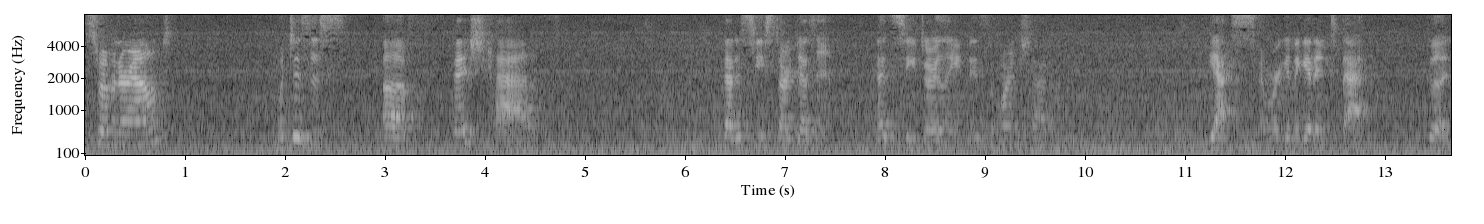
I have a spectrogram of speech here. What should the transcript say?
swimming around. What does this uh, fish have that a sea star doesn't? Let's see, Darlene. Is the orange on? Yes, and we're going to get into that. Good.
